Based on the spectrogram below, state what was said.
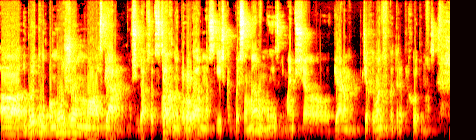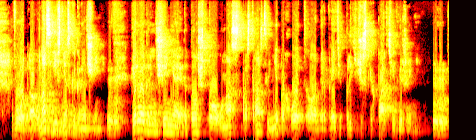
а, и более того, мы поможем а, с пиаром у себя в соцсетях, а, мы помогаем, у нас есть как бы SMM, мы занимаемся пиаром тех ивентов, которые приходят у нас. Вот, у нас есть несколько ограничений. Угу. Первое ограничение – это то, что у нас в пространстве не проходят мероприятия политических партий и движений. Угу.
